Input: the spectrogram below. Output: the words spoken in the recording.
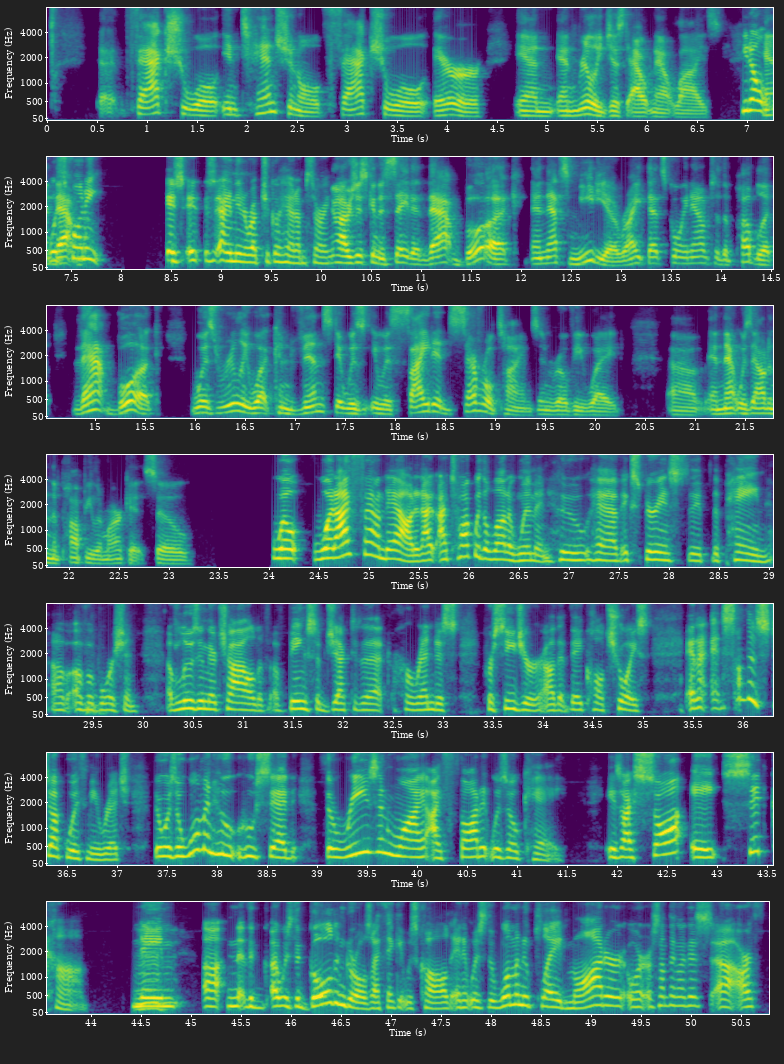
uh, factual, intentional, factual error and and really just out and out lies. You know and what's funny is, is I didn't interrupt you. Go ahead. I'm sorry. No, I was just going to say that that book and that's media, right? That's going out to the public. That book was really what convinced it was it was cited several times in Roe v. Wade, uh, and that was out in the popular market. So well, what I found out, and I, I, talk with a lot of women who have experienced the, the pain of, of abortion, of losing their child, of, of being subjected to that horrendous procedure uh, that they call choice. And, and something stuck with me, Rich. There was a woman who, who said, The reason why I thought it was okay is I saw a sitcom mm. named uh, the, it was the Golden Girls, I think it was called, and it was the woman who played Maude or, or, or something like this, uh, Arth,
